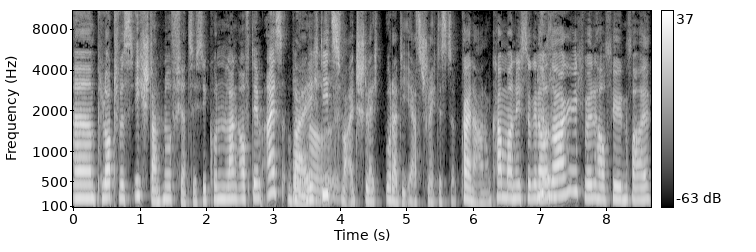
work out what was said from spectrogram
Ähm, Plot Twist, ich stand nur 40 Sekunden lang auf dem Eis, weil ich die zweitschlecht oder die erstschlechteste, keine Ahnung, kann man nicht so genau sagen. Ich bin auf jeden Fall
